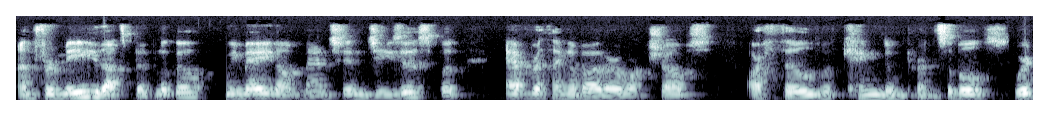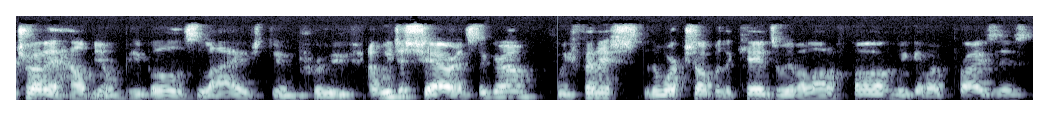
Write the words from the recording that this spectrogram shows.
And for me, that's biblical. We may not mention Jesus, but everything about our workshops are filled with kingdom principles. We're trying to help young people's lives to improve. And we just share Instagram. We finish the workshop with the kids, we have a lot of fun, we give out prizes.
